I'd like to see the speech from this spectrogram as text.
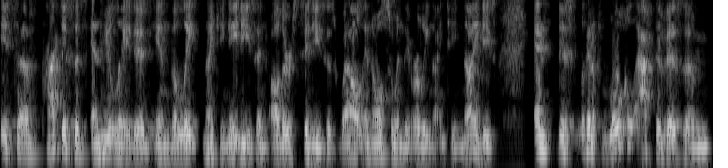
it's a practice that's emulated in the late 1980s and other cities as well, and also in the early 1990s. And this kind of local activism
